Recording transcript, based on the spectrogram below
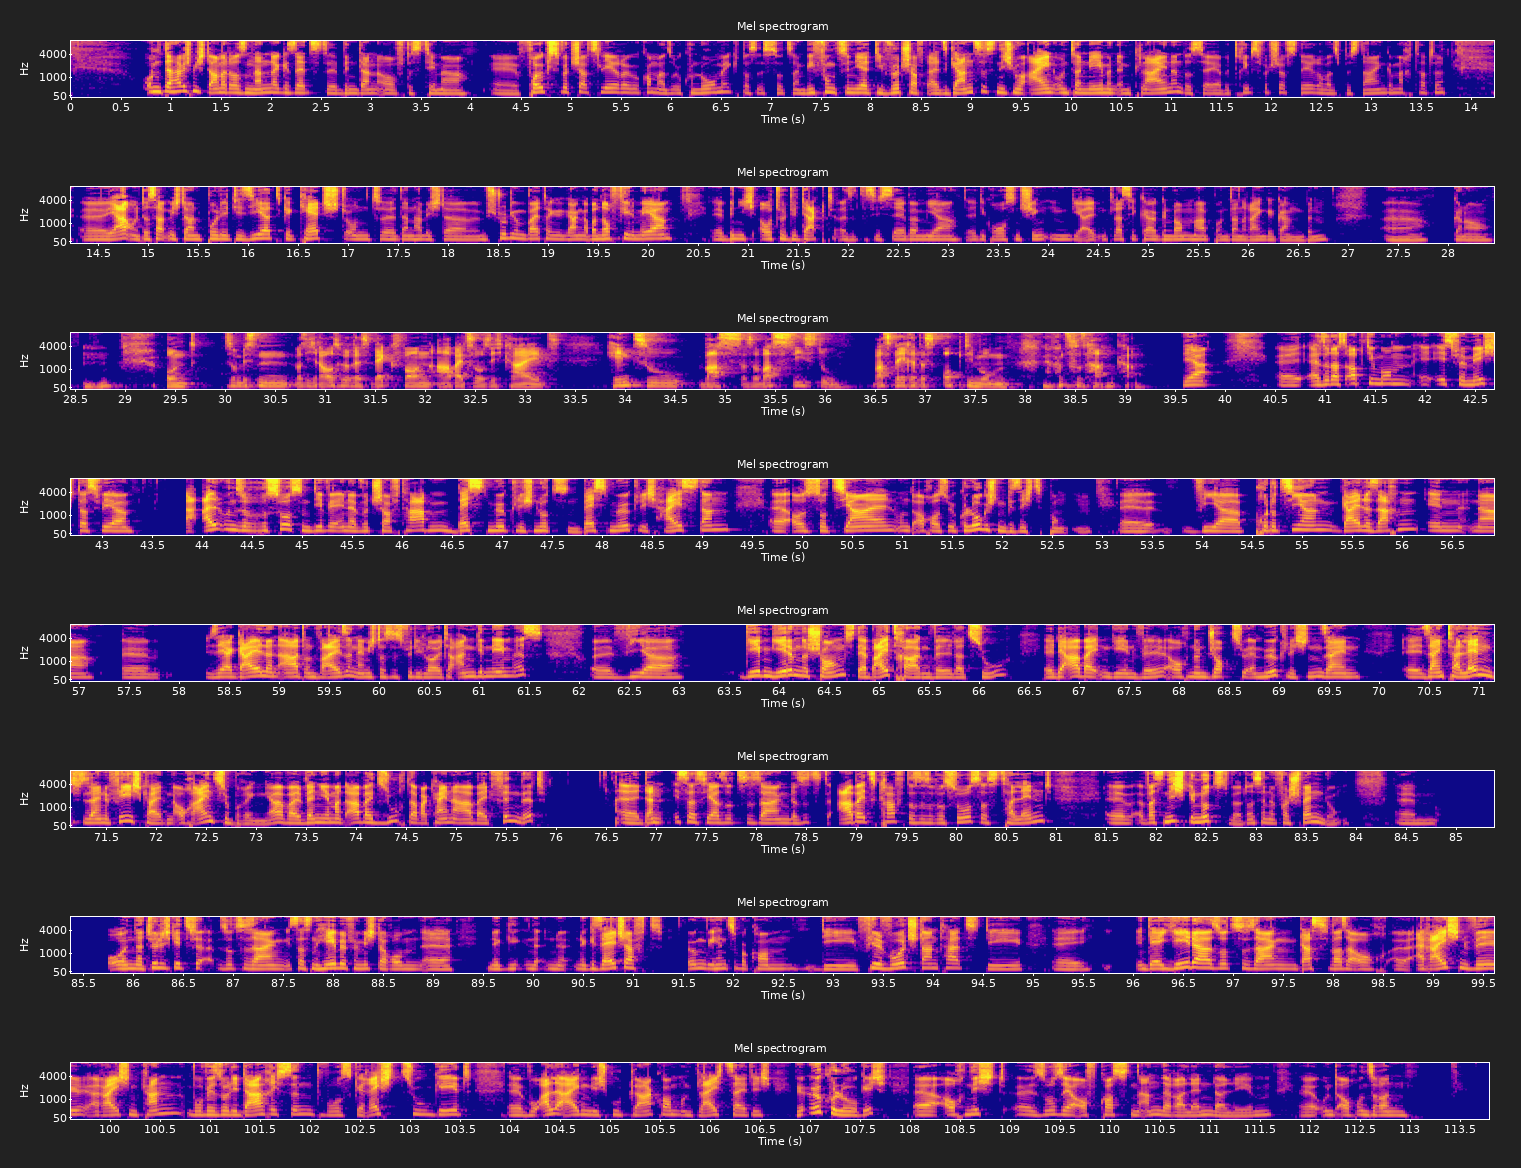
Und dann habe ich mich damit auseinandergesetzt, äh, bin dann auf das Thema äh, Volkswirtschaftslehre gekommen, also Ökonomik. Das ist sozusagen, wie funktioniert die Wirtschaft als Ganzes, nicht nur ein Unternehmen im Kleinen. Das ist ja eher Betriebswirtschaftslehre, was ich bis dahin gemacht hatte. Äh, ja, und das hat mich dann politisiert, gecatcht und äh, dann habe ich da im Studium weitergegangen. Aber noch viel mehr äh, bin ich Autodidakt, also dass ich selber mir äh, die großen Schinken, die alten Klassiker genommen habe und dann reingegangen bin. Äh, genau. Mhm. Und so ein bisschen, was ich raushöre, ist weg von Arbeitslosigkeit hin zu was? Also was siehst du? Was wäre das Optimum, wenn man so sagen kann? Ja, äh, also das Optimum ist für mich, dass wir all unsere Ressourcen, die wir in der Wirtschaft haben, bestmöglich nutzen. Bestmöglich heißt dann äh, aus sozialen und auch aus ökologischen Gesichtspunkten. Äh, wir produzieren geile Sachen in einer äh, sehr geilen Art und Weise, nämlich dass es für die Leute angenehm ist. Äh, wir geben jedem eine Chance, der beitragen will dazu, äh, der arbeiten gehen will, auch einen Job zu ermöglichen, sein äh, sein Talent, seine Fähigkeiten auch einzubringen, ja, weil wenn jemand Arbeit sucht, aber keine Arbeit findet, dann ist das ja sozusagen, das ist Arbeitskraft, das ist Ressource, das ist Talent, was nicht genutzt wird. Das ist ja eine Verschwendung. Und natürlich geht es sozusagen, ist das ein Hebel für mich darum, äh, eine, eine, eine Gesellschaft irgendwie hinzubekommen, die viel Wohlstand hat, die äh, in der jeder sozusagen das, was er auch äh, erreichen will, erreichen kann, wo wir solidarisch sind, wo es gerecht zugeht, äh, wo alle eigentlich gut klarkommen und gleichzeitig wir ökologisch äh, auch nicht äh, so sehr auf Kosten anderer Länder leben äh, und auch unseren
